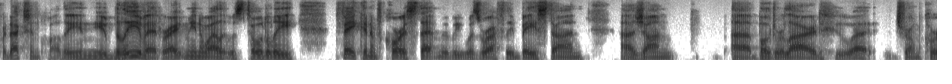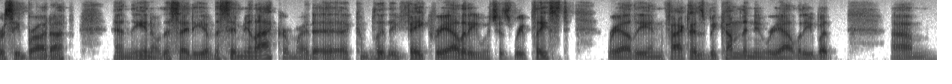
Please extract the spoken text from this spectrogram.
production quality, and you mm-hmm. believe it, right? Meanwhile, it was totally fake. And of course, that movie was roughly based on uh, Jean uh, Baudrillard, who uh, Jerome Corsi brought up, and you know this idea of the simulacrum, right? A, a, completely mm-hmm. fake reality which has replaced reality. In fact, has become the new reality. But um,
